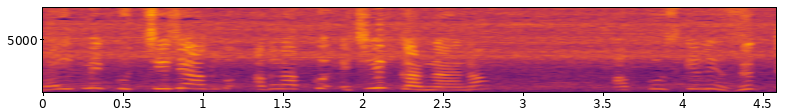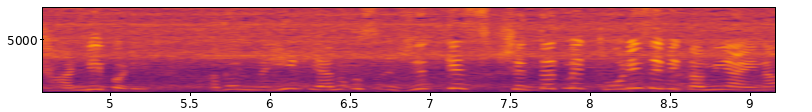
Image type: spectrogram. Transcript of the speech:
लाइफ में कुछ चीज़ें आप, अगर आपको अचीव करना है ना आपको उसके लिए जिद ठाननी पड़ेगी अगर नहीं किया ना, उस जिद के शिद्दत में थोड़ी सी भी कमी आई ना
